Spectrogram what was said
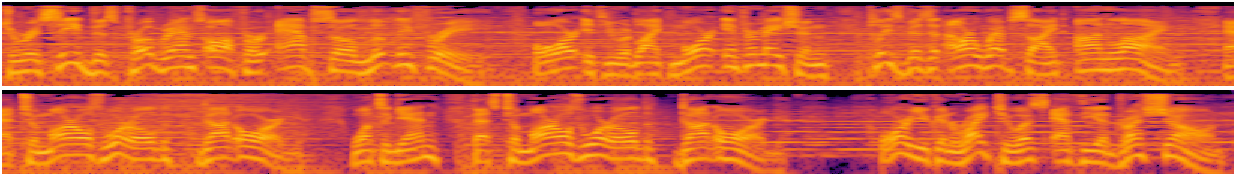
To receive this program's offer absolutely free, or if you would like more information, please visit our website online at tomorrowsworld.org. Once again, that's tomorrowsworld.org. Or you can write to us at the address shown.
